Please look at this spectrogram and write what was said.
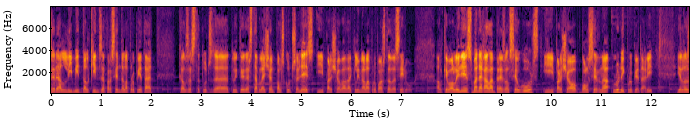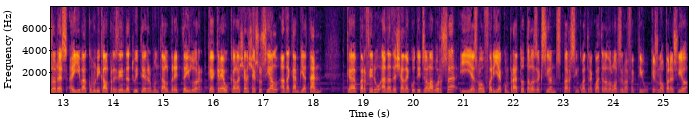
nosa era el límit del 15% de la propietat que els estatuts de Twitter estableixen pels consellers i per això va declinar la proposta de ser-ho. El que vol ell és manegar l'empresa al seu gust i per això vol ser-ne l'únic propietari. I aleshores, ahir va comunicar el president de Twitter, Montal Brett Taylor, que creu que la xarxa social ha de canviar tant que per fer-ho ha de deixar de cotitzar la borsa i es va oferir a comprar totes les accions per 54 dòlars en efectiu, que és una operació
